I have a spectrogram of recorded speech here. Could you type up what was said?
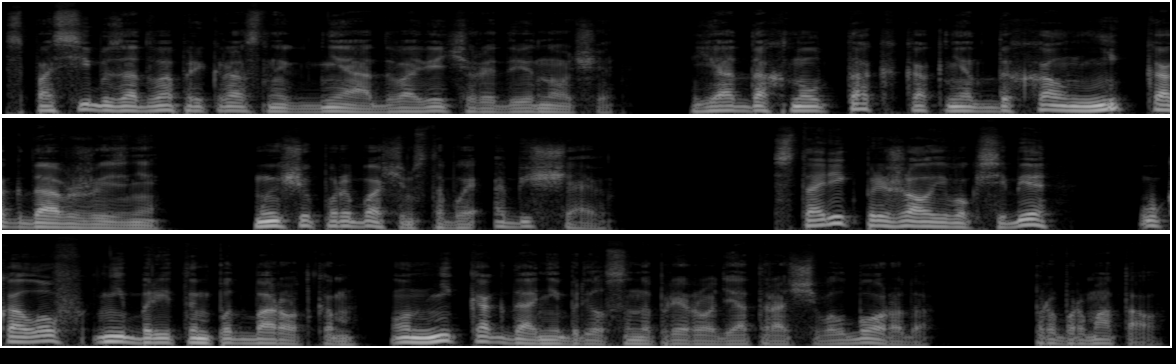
Спасибо за два прекрасных дня, два вечера и две ночи. Я отдохнул так, как не отдыхал никогда в жизни. Мы еще порыбачим с тобой, обещаю». Старик прижал его к себе, уколов небритым подбородком. Он никогда не брился на природе, отращивал бороду. Пробормотал.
